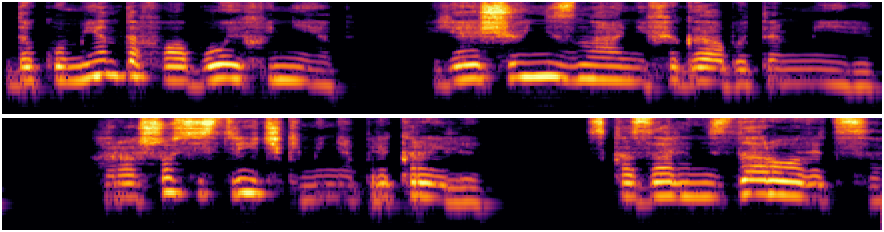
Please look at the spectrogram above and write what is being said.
Документов у обоих нет. Я еще и не знаю нифига об этом мире. Хорошо сестрички меня прикрыли. Сказали не здоровиться.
